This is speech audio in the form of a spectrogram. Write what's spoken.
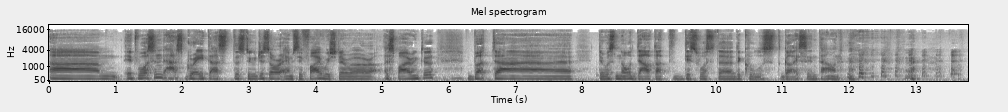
Um, it wasn't as great as the Stooges or MC5, which they were aspiring to, but uh, there was no doubt that this was the, the coolest guys in town.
